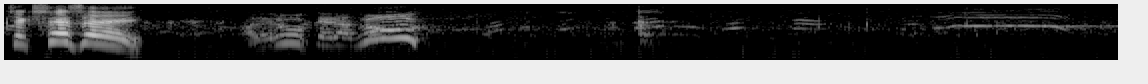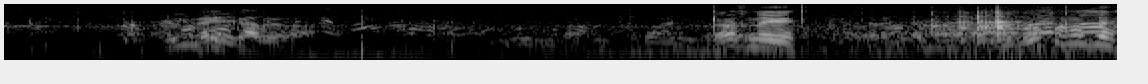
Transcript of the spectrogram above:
Maciek szerzej! Ale ruch teraz, ruch! Ręka była. Rożny! Nie było pomocy?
